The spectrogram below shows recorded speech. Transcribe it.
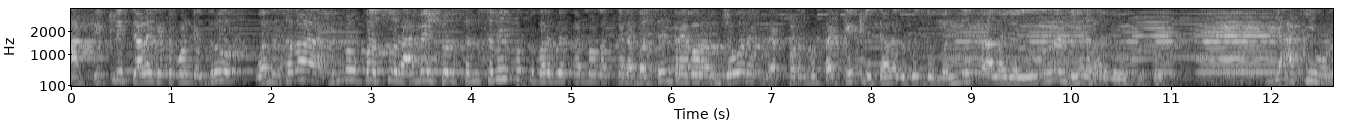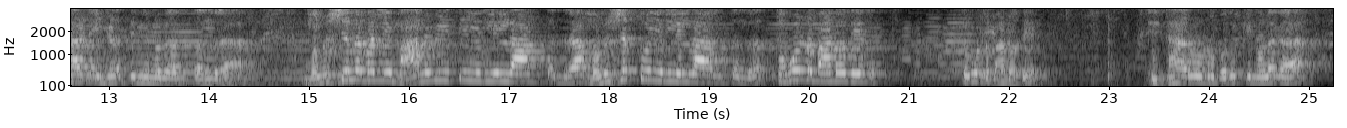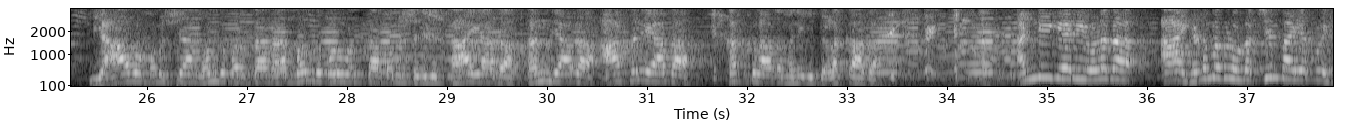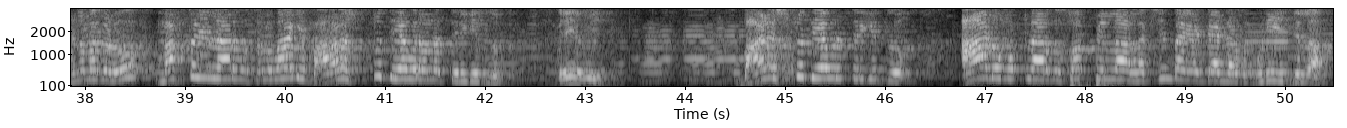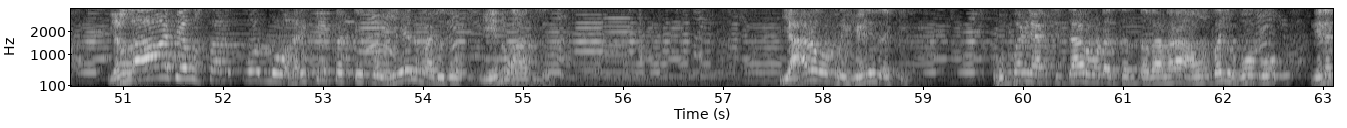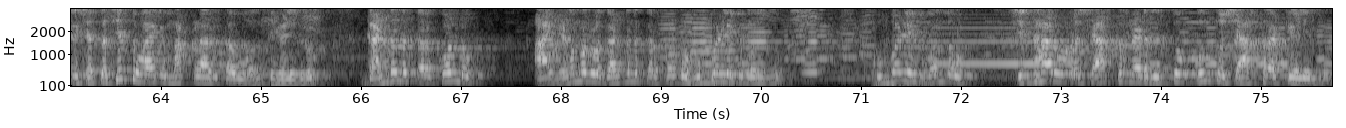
ಆ ಕಿಟ್ಲಿ ತೆಳಗಿಟ್ಟುಕೊಂಡಿದ್ರು. ಒಂದು ಸಲ ಇನ್ನೂ ಬಸ್ಸು ರಾಮೇಶ್ವರ ಸಮ ಸಮೀಪಕ್ಕೆ ಬರ್ಬೇಕು ಅನ್ನೋದಕ್ಕೆ ಬಸ್ಸಿನ ಡ್ರೈವರ್ ಒಂದು ಜೋರಾಗಿ ಬ್ರೇಕ್ ಹೊಡೆದ್ಬಿಟ್ಟ ಕಿಟ್ಲಿ ತೆಳಗೆ ಬಿದ್ದು ಮಂದಿ ಕಾಲಾಗೆಲ್ಲ ನೀರು ಹರಿದು ಹೋಗ್ಬಿಟ್ಟು ಯಾಕೆ ಈ ಉದಾಹರಣೆ ಹೇಳ್ತೀನಿ ನಿಮಗೆ ಅಂತಂದ್ರ, ಮನುಷ್ಯನ ಬಳಿ ಮಾನವೀಯತೆ ಇರಲಿಲ್ಲ ಅಂತಂದ್ರ, ಮನುಷ್ಯತ್ವ ಇರಲಿಲ್ಲ ಅಂತಂದ್ರ ತಗೊಂಡು ಮಾಡೋದೇನು? ತಗೊಂಡು ಮಾಡೋದೇನು? ಸಿದ್ಧಾರೂಢರು ಬದುಕಿನೊಳಗ ಯಾವ ಮನುಷ್ಯ ನೊಂದು ಬರ್ತಾನ ನೊಂದು ಬರುವಂತ ಮನುಷ್ಯನಿಗೆ ತಾಯಿಯಾದ, ತಂದೆಯಾದ, ಆಸರೆಯಾದ, ಕತ್ತಲಾದ ಮನೆಗೆ ಬೆಳಕಾದ. ಅಣ್ಣಿಗೇರಿಯೊಳಗ ಆ ಹೆಣ್ಮಗಳು ಲಕ್ಷ್ಮೀಬಾಯಿಯನ್ನು ಹೆಣ್ಮಗಳು ಮಕ್ಕಳಿಲ್ಲಾರದ ಸಲುವಾಗಿ ಬಹಳಷ್ಟು ದೇವರನ್ನ ತಿರುಗಿದ್ಲು. ದೇವಿ ಬಹಳಷ್ಟು ದೇವರು ತಿರುಗಿದ್ಲು. ಆಡು ಮುಟ್ಟಲಾರದ ಸೊಪ್ಪಿಲ್ಲ, ಲಕ್ಷ್ಮೀಬಾಯಿ ಅಡ್ಡಾಡ್ಲಾರ್ದ ಗುಡಿ ಇದ್ದಿಲ್ಲ. ಎಲ್ಲಾ ದೇವಸ್ಥಾನಕ್ಕೆ ಹರಕೆ ಕಟ್ಟಿದ್ದು ಏನು ಮಾಡಿದ್ರು ಏನೂ ಆಗಲಿಲ್ಲ. ಯಾರೋ ಒಬ್ರು ಹೇಳಿದ್ರಕ್ಕಿ ಹುಬ್ಬಳ್ಳಿಯಾಗ ಸಿದ್ಧಾರೂಢಜ್ ಅಂತದಾನ ಅವನ ಬಳಿ ಹೋಗು, ನಿನಗೆ ಶತಸಿದ್ಧವಾಗಿ ಮಕ್ಕಳಾಗ್ತಾವು ಅಂತ ಹೇಳಿದ್ರು. ಗಂಡನ ಕರ್ಕೊಂಡು, ಆ ಹೆಣ್ಮಗಳು ಗಂಡನ ಕರ್ಕೊಂಡು ಹುಬ್ಬಳ್ಳಿಗೆ ಬಂದು ಹುಬ್ಬಳ್ಳಿಗೆ ಬಂದು ಸಿದ್ಧಾರೂಢರ ಶಾಸ್ತ್ರ ನಡೆದಿತ್ತು, ಕುಂತು ಶಾಸ್ತ್ರ ಕೇಳಿದ್ರು.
